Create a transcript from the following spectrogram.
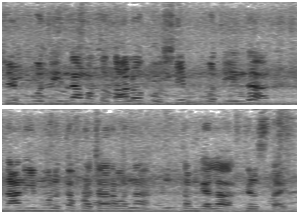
ಸ್ವೀಪ್ ವತಿಯಿಂದ ಮತ್ತು ತಾಲೂಕು ಸ್ವೀಪ್ ವತಿಯಿಂದ ನಾನು ಈ ಮೂಲಕ ಪ್ರಚಾರವನ್ನು ತಮಗೆಲ್ಲ ತಿಳಿಸ್ತಾ ಇದ್ದೀನಿ.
